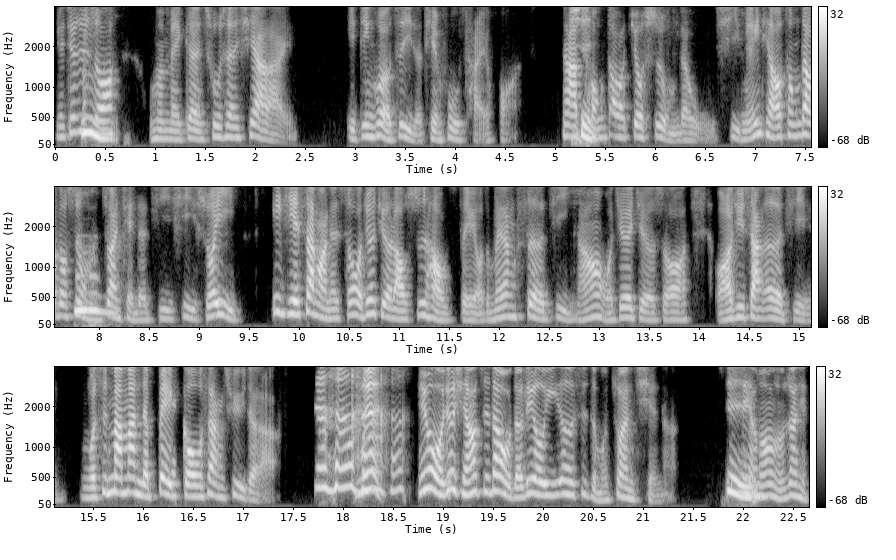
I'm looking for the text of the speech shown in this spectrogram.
也就是说，嗯我们每个人出生下来一定会有自己的天赋才华，那通道就是我们的武器，每一条通道都是我们嗯赚钱的机器，所以。一阶上完的时候，我就觉得老师好贼哦，怎么样设计？然后我就会觉得说，我要去上二阶。我是慢慢的被勾上去的啦，因为我就想要知道我的六一二是怎么赚钱啊。那条通道怎么赚钱？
